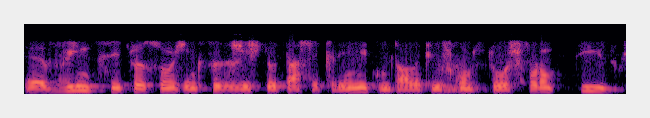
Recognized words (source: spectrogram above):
20 eh, situações em que se registrou taxa crime, como tal aqui os condutores foram detidos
